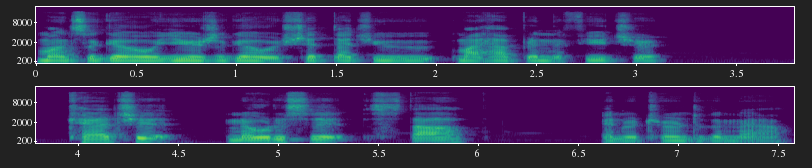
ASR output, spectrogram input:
months ago, years ago, or shit that you might happen in the future, catch it, notice it, stop, and return to the now.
